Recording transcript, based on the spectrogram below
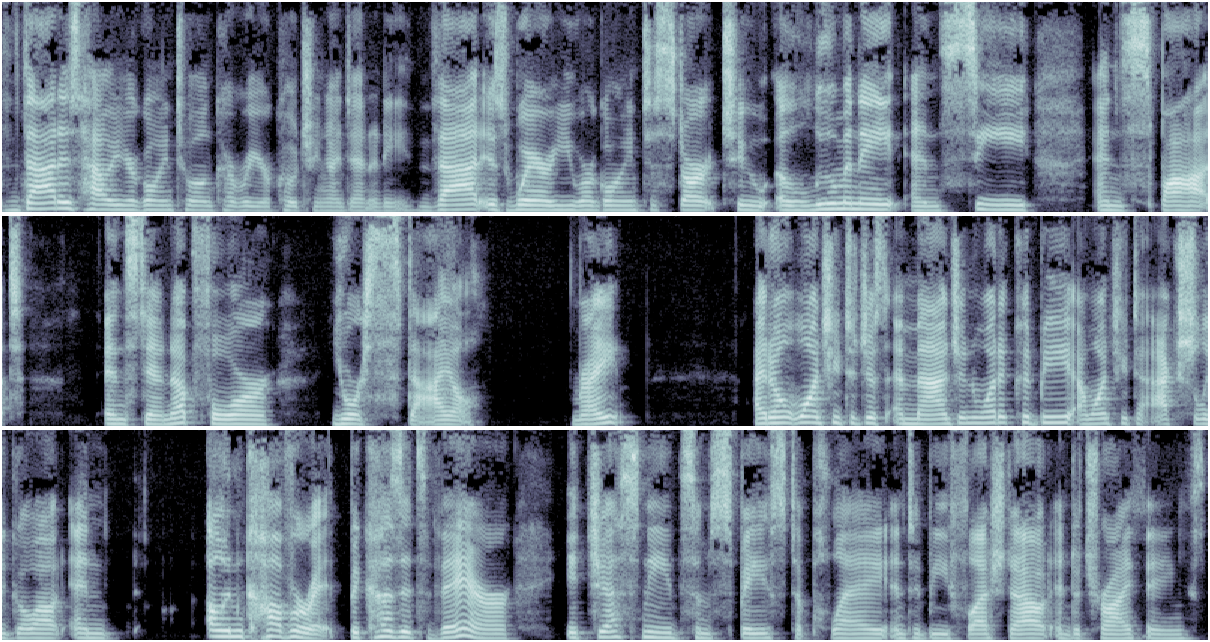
that is how you're going to uncover your coaching identity. That is where you are going to start to illuminate and see and spot and stand up for your style, right? I don't want you to just imagine what it could be. I want you to actually go out and uncover it because it's there. It just needs some space to play and to be fleshed out and to try things.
